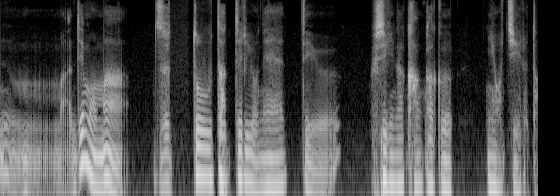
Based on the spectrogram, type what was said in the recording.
んまあ、でもまあ、ずっと歌ってるよねっていう不思議な感覚に陥ると。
